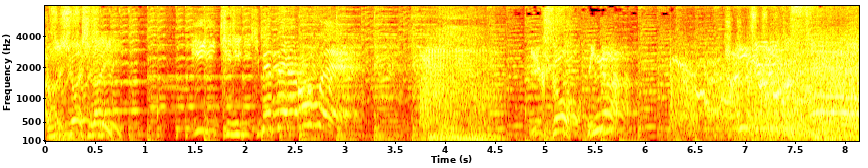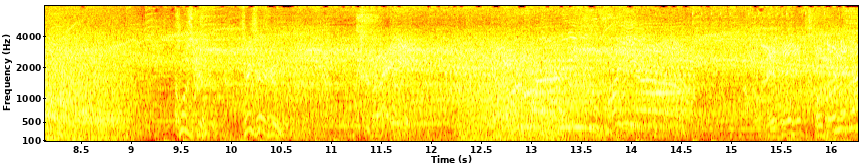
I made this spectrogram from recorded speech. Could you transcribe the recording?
外しはしない。一気に決めてやろうぜ。行くぞみんな。力ストーン。コウジ君天才君。これでとどめだ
